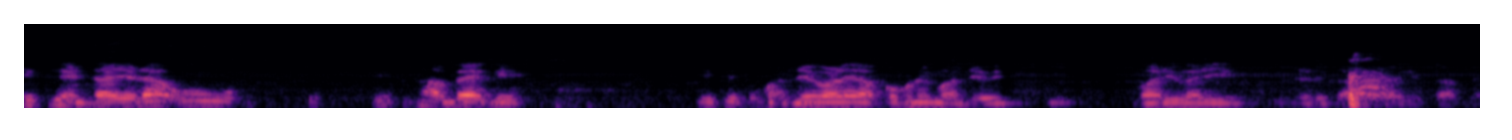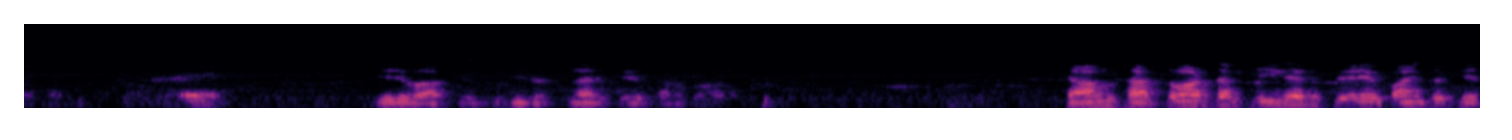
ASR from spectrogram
ਇੱਕ ਘੰਟਾ ਜਿਹੜਾ ਉਹ ਇੱਕ ਥਾਂ ਬਹਿ ਕੇ ਇੱਕ ਇੱਕ ਮਹੱਲੇ ਵਾਲੇ ਆਪੋ ਆਪਣੇ ਮਹੱਲੇ ਵਿੱਚ ਵਾਰੀ ਵਾਰੀ ਜਿਹੜੇ ਕਰ ਰਹੇ ਕਰਦੇ ਨੇ। ਇਹਦੇ ਵਾਸਤੇ ਤੁਸੀਂ ਦੱਸਣਾ ਹੈ ਫਿਰ ਸਾਨੂੰ ਪਤਾ ਸ਼ਾਮ ਨੂੰ 7 ਤੋਂ 8 ਤੱਕ ਠੀਕ ਹੈ ਕਿ ਸਵੇਰੇ 5 ਤੋਂ 6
